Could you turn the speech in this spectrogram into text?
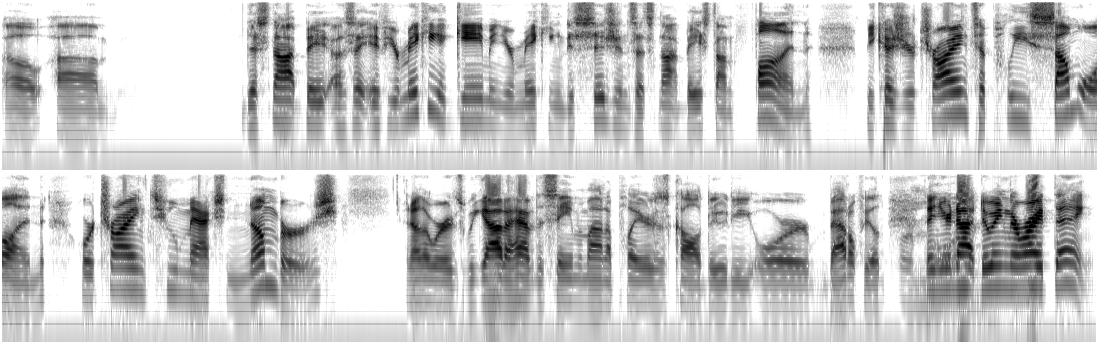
Oh, um, that's not based. I say if you're making a game and you're making decisions that's not based on fun because you're trying to please someone or trying to match numbers in other words, we got to have the same amount of players as Call of Duty or Battlefield. Or then you're not doing the right thing.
